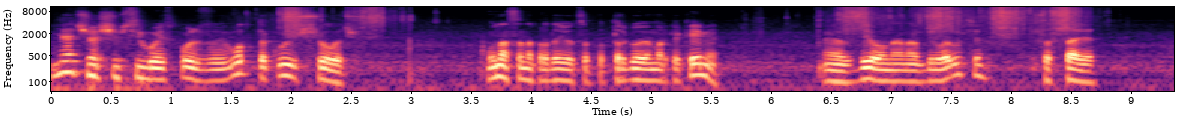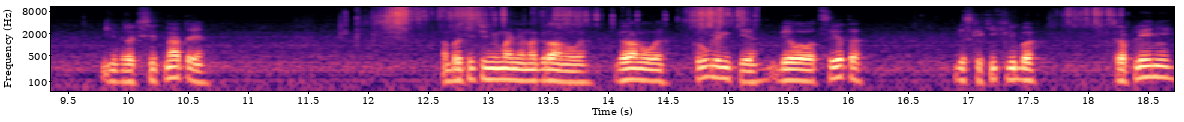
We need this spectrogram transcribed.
Я чаще всего использую вот такую щелочь. У нас она продается под торговой маркой Кэми. Э, сделана она в Беларуси в составе гидроксид натрия. Обратите внимание на гранулы. Гранулы кругленькие, белого цвета, без каких-либо краплений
